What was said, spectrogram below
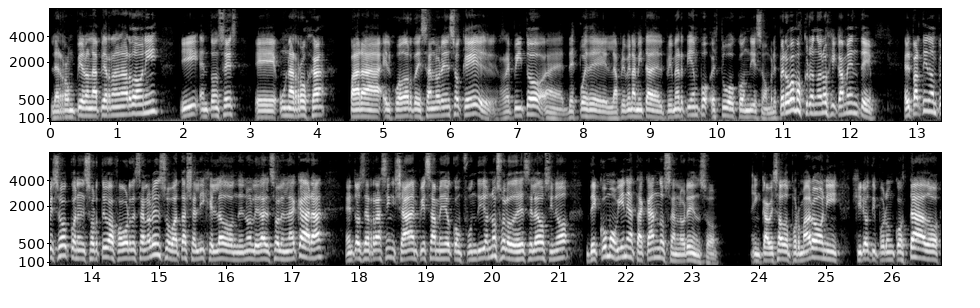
le rompieron la pierna a Nardoni y entonces eh, una roja para el jugador de San Lorenzo que, repito, eh, después de la primera mitad del primer tiempo estuvo con 10 hombres. Pero vamos cronológicamente. El partido empezó con el sorteo a favor de San Lorenzo, Batalla elige el lado donde no le da el sol en la cara, entonces Racing ya empieza medio confundido, no solo desde ese lado, sino de cómo viene atacando San Lorenzo encabezado por Maroni, Girotti por un costado,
